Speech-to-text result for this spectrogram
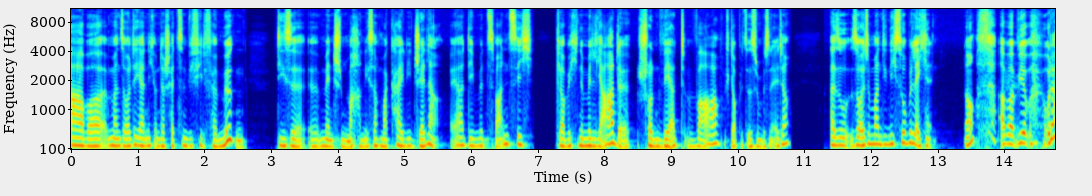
Aber man sollte ja nicht unterschätzen, wie viel Vermögen diese äh, Menschen machen. Ich sag mal Kylie Jenner, ja, die mit 20, glaube ich, eine Milliarde schon wert war. Ich glaube, jetzt ist sie schon ein bisschen älter. Also sollte man die nicht so belächeln. No? Ne? Aber wir, oder?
